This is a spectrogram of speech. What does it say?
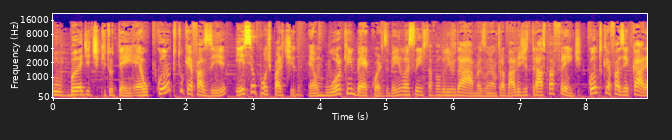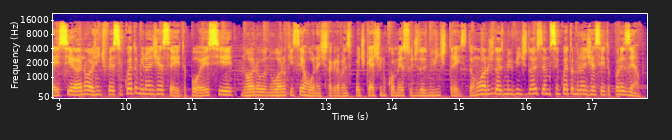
o budget que tu tem, é o quanto tu quer fazer. Esse é o ponto de partida. É um working backwards, bem o lance que a gente tá falando do livro da Amazon, é um trabalho de trás pra frente. Quanto quer fazer? Cara, esse ano a gente fez 50 milhões de receita. Pô, esse no ano, no ano que encerrou, né? A gente tá gravando esse podcast no começo de 2023. Então, no ano de 2022, temos 50 milhões de receita, por exemplo.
